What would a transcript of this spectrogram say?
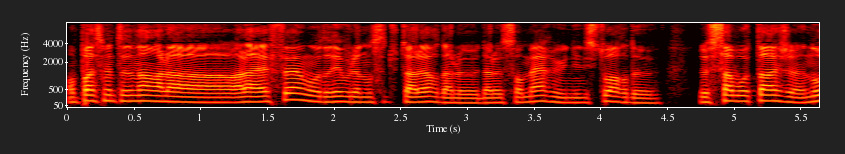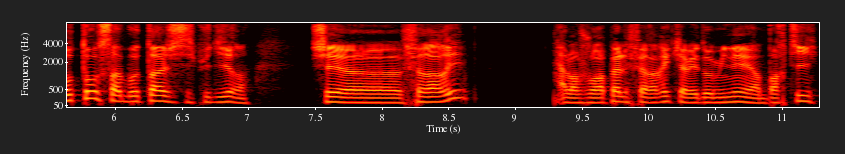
On passe maintenant à la, à la F1. Audrey vous l'annonçait tout à l'heure dans le, dans le sommaire. Une histoire de, de sabotage, un auto-sabotage si je puis dire, chez Ferrari. Alors je vous rappelle, Ferrari qui avait dominé en partie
